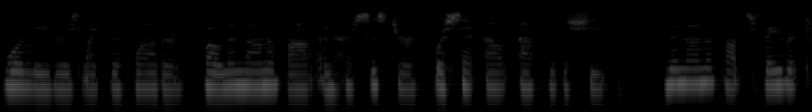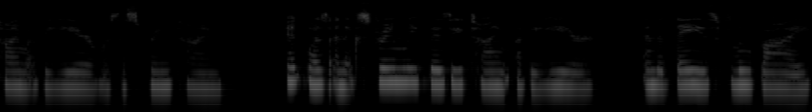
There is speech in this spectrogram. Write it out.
war leaders like their father, while Ninanabat and her sister were sent out after the sheep. Ninanabat's favorite time of the year was the springtime. It was an extremely busy time of the year, and the days flew by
